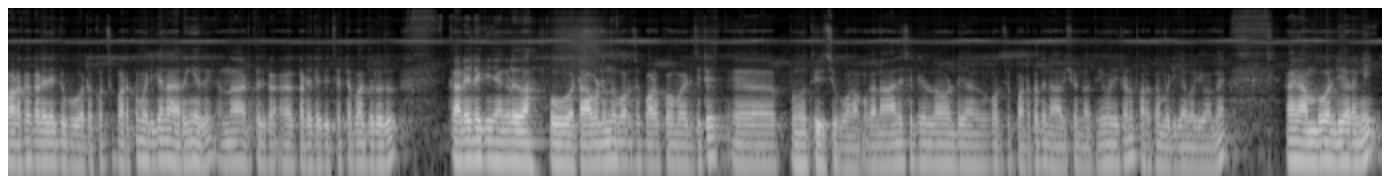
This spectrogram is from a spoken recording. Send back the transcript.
പടക്കക്കടയിലേക്ക് പോകട്ടെ. കുറച്ച് പടക്കം മേടിക്കാനാണ് ഇറങ്ങിയത്. എന്നാൽ അടുത്ത ക- കടയിലേക്ക് ചെറ്റപ്പാലത്തിലൊരു കടയിലേക്ക് ഞങ്ങൾ പോകട്ടെ അവിടെ നിന്ന് കുറച്ച് പടക്കം മേടിച്ചിട്ട് തിരിച്ചു പോകണം. കാരണം ആന ശല്യം ഉള്ളതുകൊണ്ട് ഞങ്ങൾക്ക് കുറച്ച് പടക്കത്തിന് ആവശ്യമുണ്ട്. അതിന് വേണ്ടിയിട്ടാണ് പടക്കം മേടിക്കാൻ വേണ്ടി വന്നത് അങ്ങനെ അമ്പ് വണ്ടി ഇറങ്ങി.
